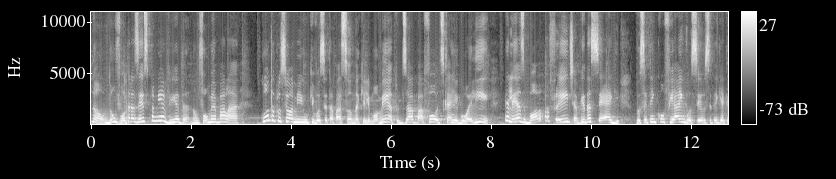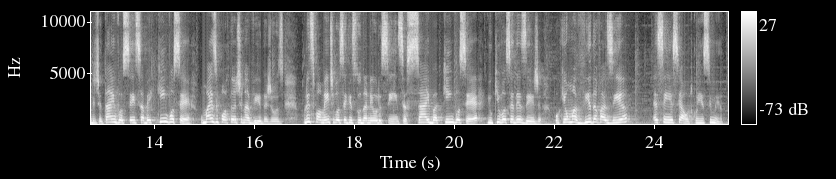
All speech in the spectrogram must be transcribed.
não, não vou trazer isso para minha vida, não vou me abalar. Conta para o seu amigo o que você está passando naquele momento, desabafou, descarregou ali, beleza, bola para frente, a vida segue. Você tem que confiar em você, você tem que acreditar em você e saber quem você é. O mais importante na vida, Josi, principalmente você que estuda neurociência, saiba quem você é e o que você deseja, porque uma vida vazia é sem esse autoconhecimento.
